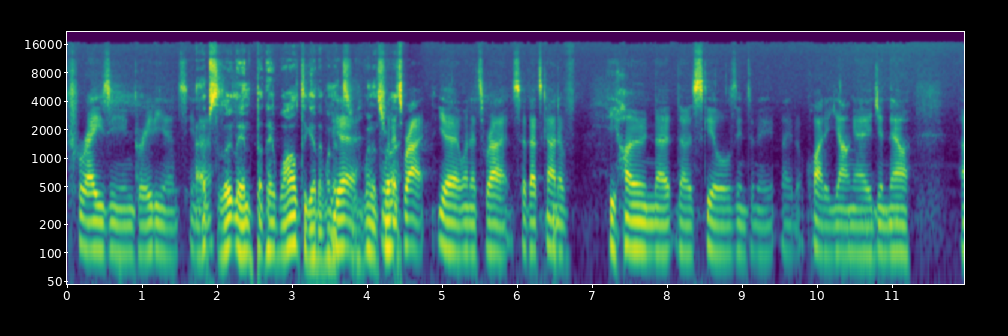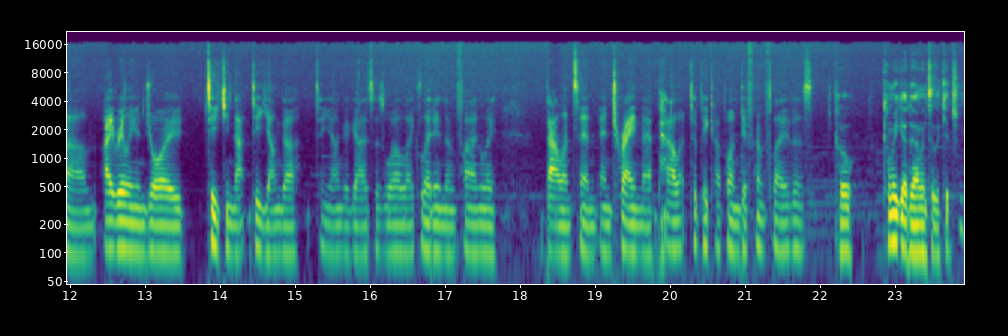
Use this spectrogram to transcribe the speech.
crazy ingredients, you know. Absolutely, and but they're wild together when yeah, it's when it's when right. it's right. Yeah, when it's right. So that's kind of he honed tho- those skills into me at quite a young age, and now um, I really enjoy teaching that to younger to younger guys as well, like letting them finally balance and, and train their palate to pick up on different flavors. Cool. Can we go down into the kitchen?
